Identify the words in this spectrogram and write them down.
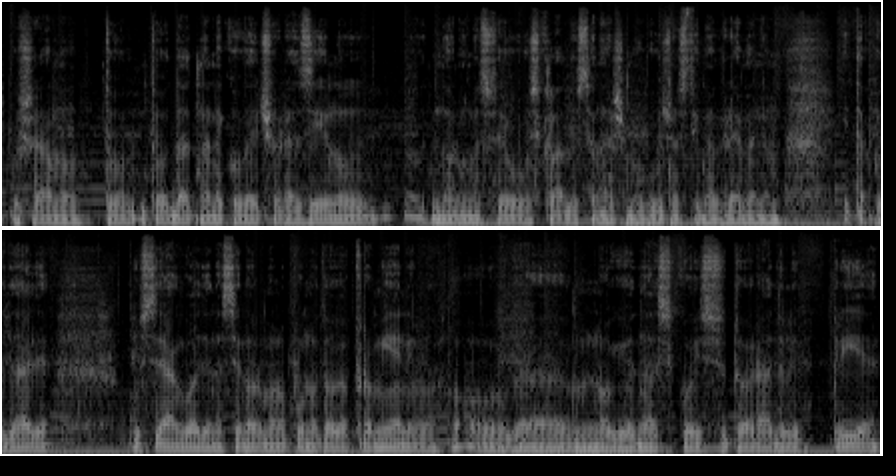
pokušavamo to, to dati na neku veću razinu, normalno sve u skladu sa našim mogućnostima, vremenom i tako dalje. U 7 godina se normalno puno toga promijenilo. Ovoga, mnogi od nas koji su to radili prije,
